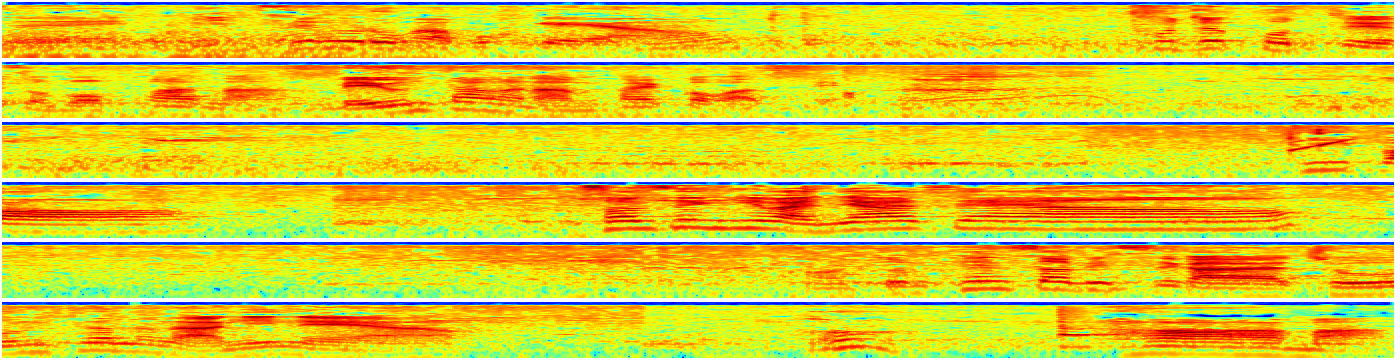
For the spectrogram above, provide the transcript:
네 2층으로 가볼게요 푸드코트에서 뭐 파나? 매운탕은 안 팔 것 같아. 비버. 선생님 안녕하세요. 어, 좀팬 서비스가 좋은 편은 아니네요. 어? 하마.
